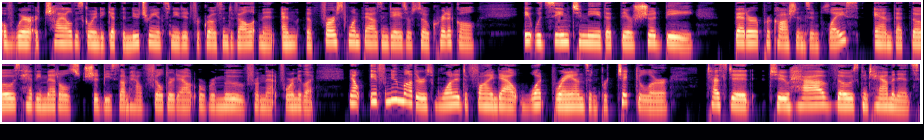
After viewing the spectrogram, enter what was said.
of where a child is going to get the nutrients needed for growth and development, and the first 1000 days are so critical, it would seem to me that there should be better precautions in place and that those heavy metals should be somehow filtered out or removed from that formula. Now, if new mothers wanted to find out what brands in particular tested to have those contaminants.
